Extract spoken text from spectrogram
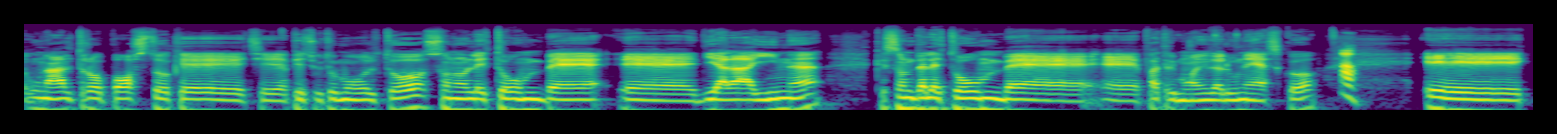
un altro posto che ci è piaciuto molto sono le tombe eh, di Alain, che sono delle tombe eh, patrimonio dell'UNESCO. Ah. E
